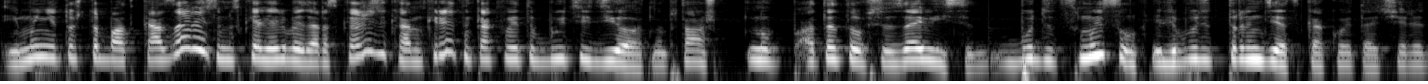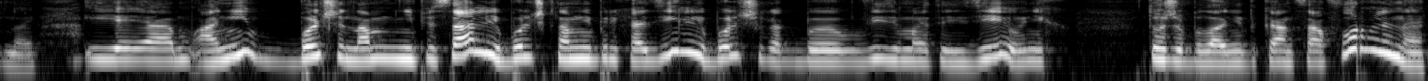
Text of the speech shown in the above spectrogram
И мы не то чтобы отказались, мы сказали, ребята, расскажите конкретно, как вы это будете делать, ну, потому что ну, от этого все зависит. Будет смысл или будет трендец какой-то очередной. И э, они больше нам не писали, и больше к нам не приходили, и больше, как бы, видимо, эта идея у них тоже была не до конца оформленная,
